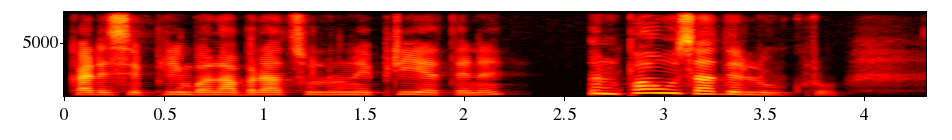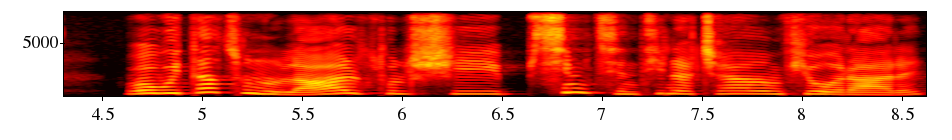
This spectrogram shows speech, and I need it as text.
care se plimbă la brațul unei prietene, în pauza de lucru. Vă uitați unul la altul și simți în tine acea înfiorare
